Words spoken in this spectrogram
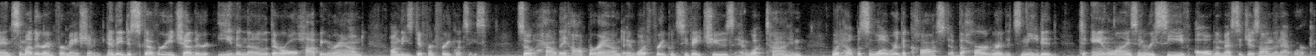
and some other information. And they discover each other even though they're all hopping around on these different frequencies. So how they hop around and what frequency they choose at what time would help us lower the cost of the hardware that's needed to analyze and receive all the messages on the network.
